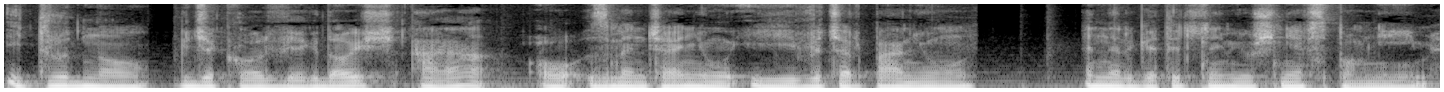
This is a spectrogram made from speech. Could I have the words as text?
i trudno gdziekolwiek dojść, a o zmęczeniu i wyczerpaniu energetycznym już nie wspomnijmy.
